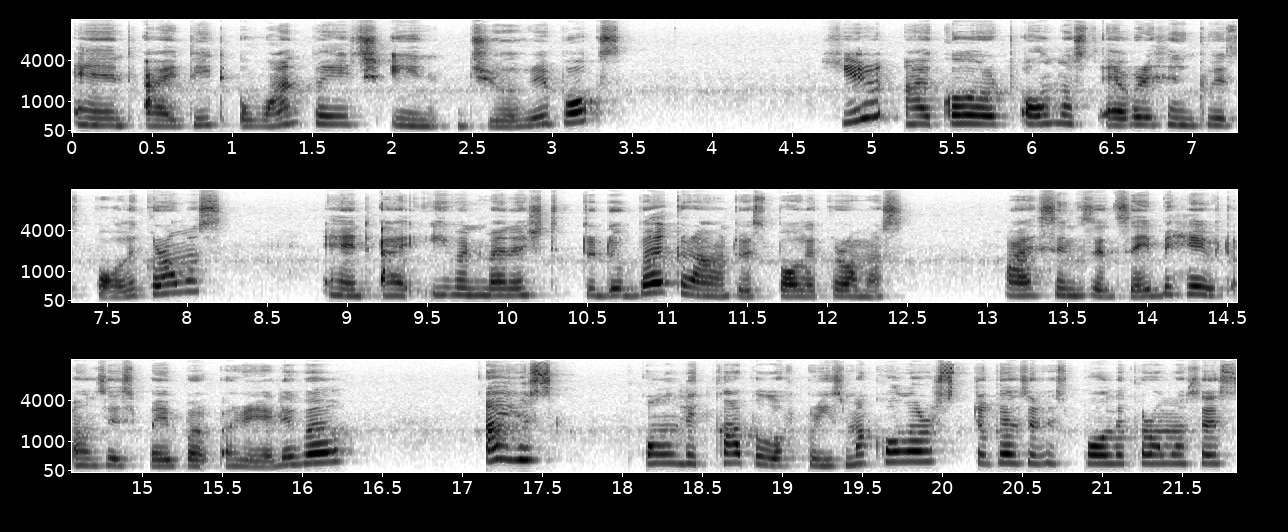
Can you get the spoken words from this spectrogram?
and I did one page in jewelry box. Here I colored almost everything with polychromos and I even managed to do background with polychromos. I think that they behaved on this paper really well. I used only couple of Prismacolors together with polychromoses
